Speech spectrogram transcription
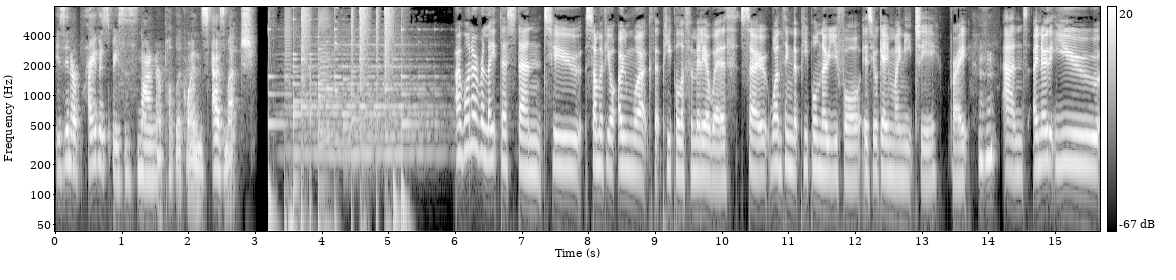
is in our private spaces not in our public ones as much I want to relate this then to some of your own work that people are familiar with. So, one thing that people know you for is your game Mainichi, right? Mm-hmm. And I know that you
